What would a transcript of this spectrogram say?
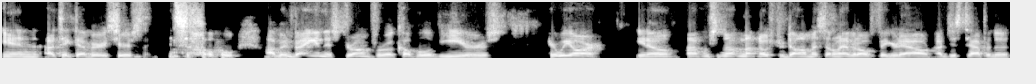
And I take that very seriously. And so mm-hmm. I've been mm-hmm. banging this drum for a couple of years. Here we are. You know, I'm not, I'm not Nostradamus. I don't have it all figured out. I just happen to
